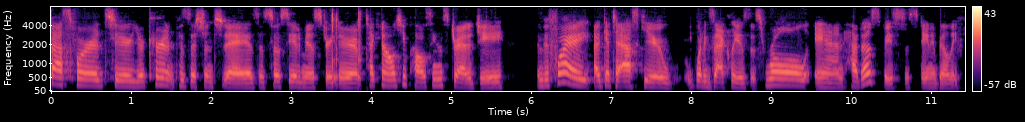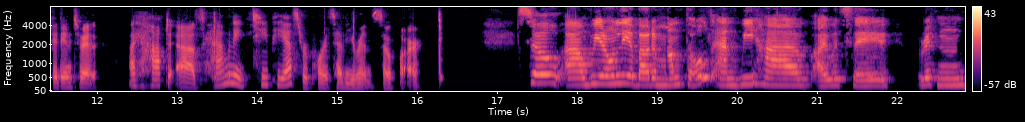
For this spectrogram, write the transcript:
fast forward to your current position today as associate administrator of technology policy and strategy. And before I, I get to ask you what exactly is this role and how does space sustainability fit into it i have to ask how many tps reports have you written so far so uh, we are only about a month old, and we have, I would say, written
